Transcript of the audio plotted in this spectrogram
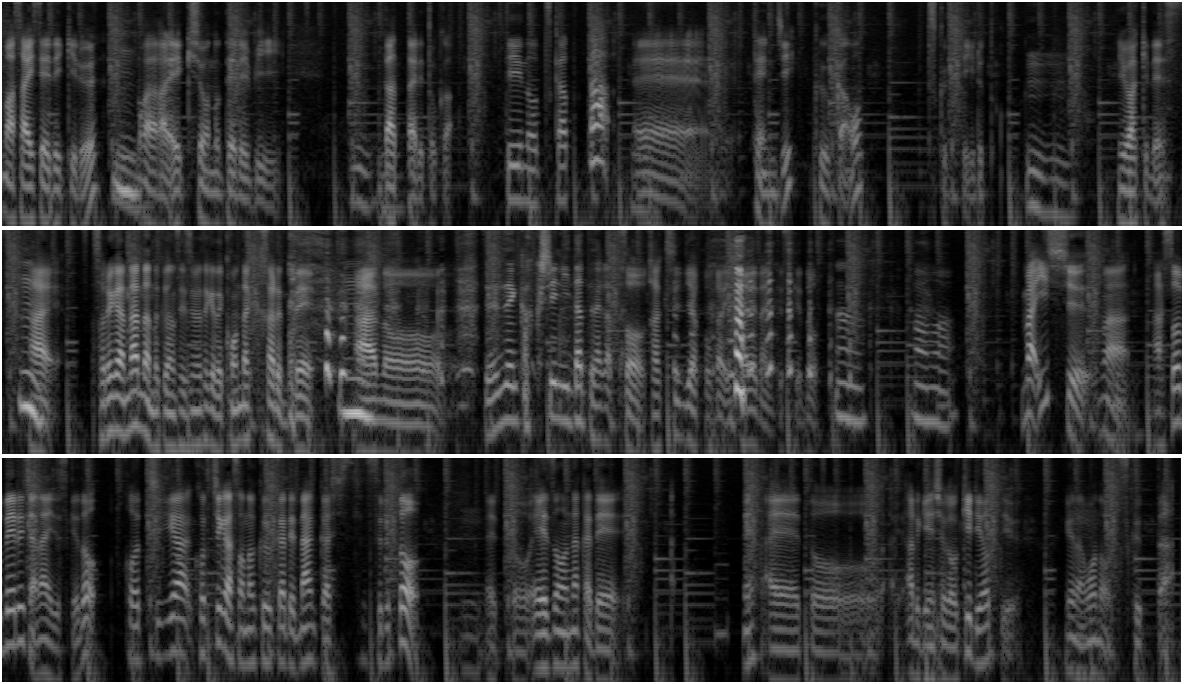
まあ、再生できる、だから液晶のテレビうんだったりとかっていうのを使った、えー展示空間を作っているうんうん。というわけです、うん。はい。それが何なのかの説明だけでこんだけかかるんで、うん。あのー全然確信に至ってなかった。そう確信にはここから至れないんですけど。うん。まあままあ一種、まあ、遊べるじゃないですけどこっちがこっちがその空間で何かしすると、えっと、映像の中で、ねえっとある現象が起きるよっていうようなものを作った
